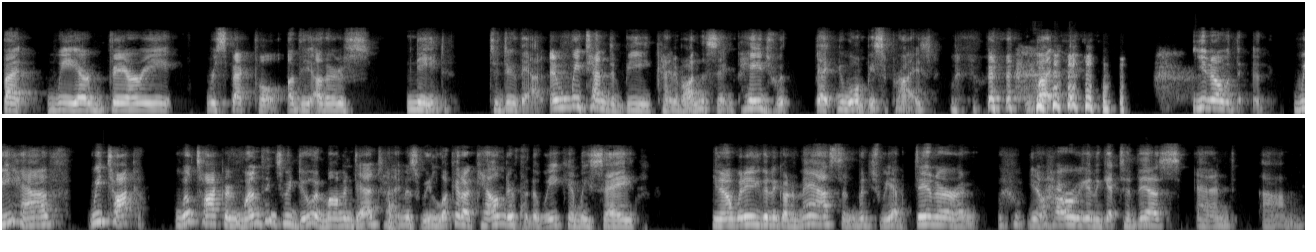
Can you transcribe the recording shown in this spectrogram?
but we are very respectful of the other's need to do that and we tend to be kind of on the same page with that you won't be surprised but you know we have we talk we'll talk and one of the things we do in mom and dad time is we look at our calendar for the week and we say you know, when are you going to go to mass and when should we have dinner and, you know, how are we going to get to this? And, um,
